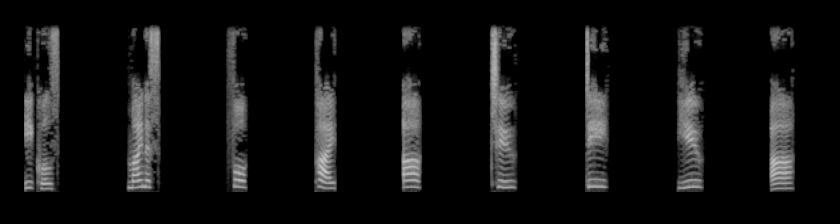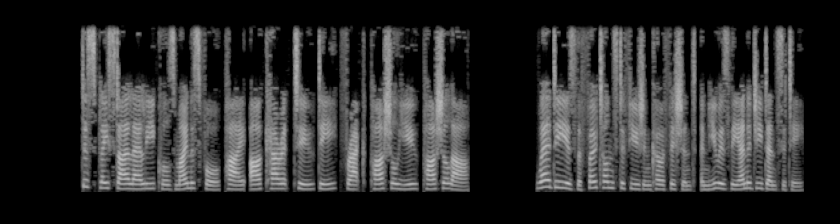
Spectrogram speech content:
equals minus 4 pi r 2 d u r display style l equals minus 4 pi r caret 2 d frac partial u partial r. Where d is the photon's diffusion coefficient and u is the energy density.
